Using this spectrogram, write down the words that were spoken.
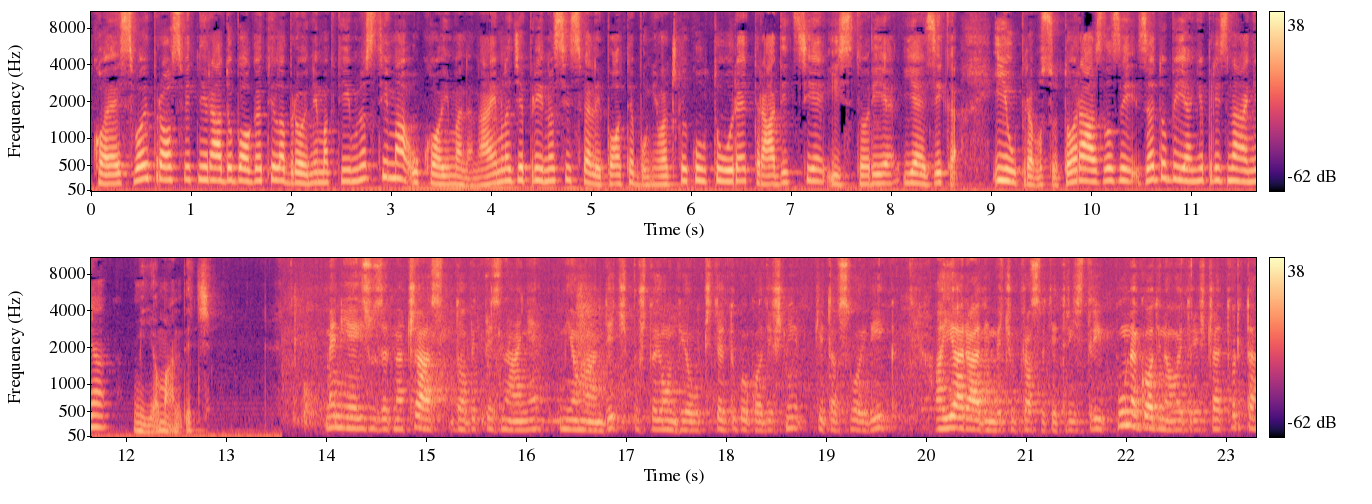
koja je svoj prosvjetni rad obogatila brojnim aktivnostima u kojima na najmlađe prinosi sve lipote bunjevačke kulture, tradicije, istorije, jezika i upravo su to razlozi za dobijanje priznanja Mijo Mandić. Meni je izuzetna čast dobiti priznanje Mio Mandić, pošto je on bio učitelj dugogodišnji, čitav svoj vik, a ja radim već u prosveti 33, pune godine, ovo je 34.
